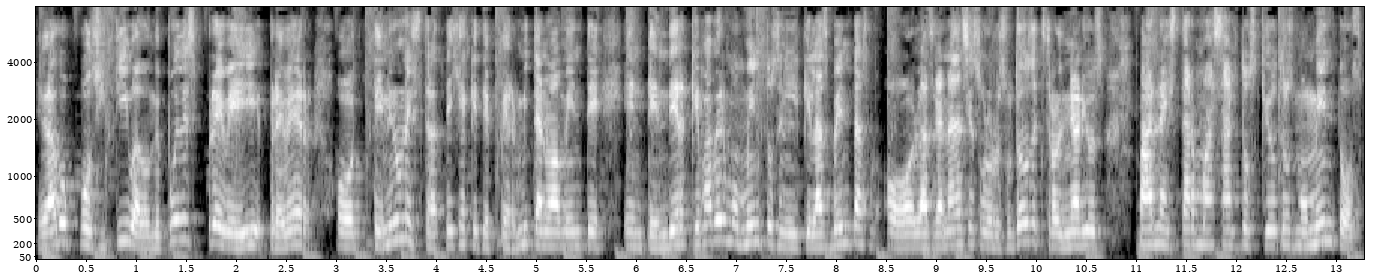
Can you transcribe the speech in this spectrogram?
El lado positivo, donde puedes prever, prever o tener una estrategia que te permita nuevamente entender que va a haber momentos en el que las ventas o las ganancias o los resultados extraordinarios van a estar más altos que otros momentos.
